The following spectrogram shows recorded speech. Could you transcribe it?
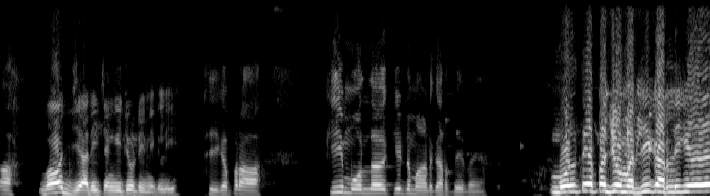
ਆਹ। ਬਹੁਤ ਜਿਆਦੀ ਚੰਗੀ ਝੋਟੀ ਨਿਕਲੀ। ਠੀਕ ਆ ਭਰਾ ਕੀ ਮੁੱਲ ਕੀ ਡਿਮਾਂਡ ਕਰਦੇ ਪਏ ਆ? ਮੁੱਲ ਤੇ ਆਪਾਂ ਜੋ ਮਰਜ਼ੀ ਕਰ ਲਈਏ.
